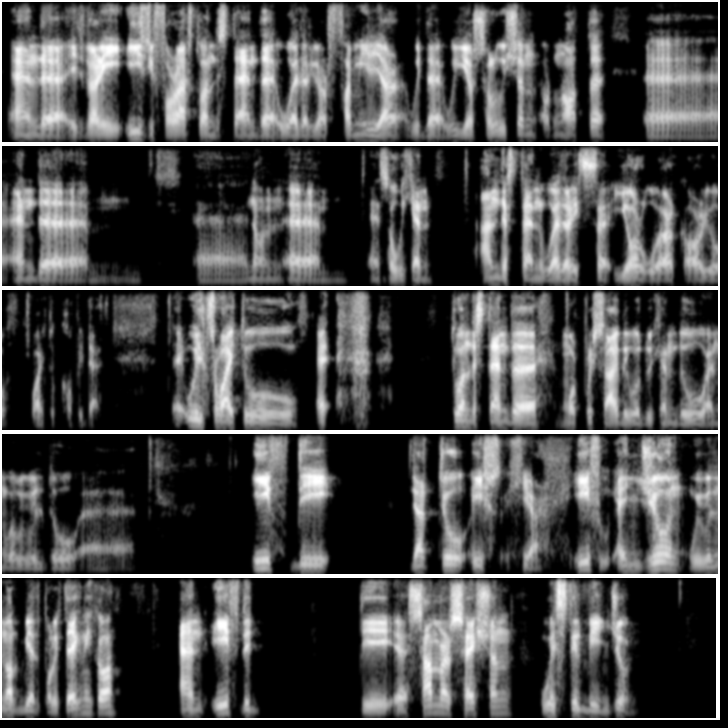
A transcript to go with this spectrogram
and uh, it's very easy for us to understand uh, whether you're familiar with the, with your solution or not uh, and um, non, um, and so we can understand whether it's your work or you try to copy that. We'll try to to understand uh, more precisely what we can do and what we will do uh, if the there are two ifs here. If in june we will not be at politecnico and if the the uh, summer session will still be in June.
